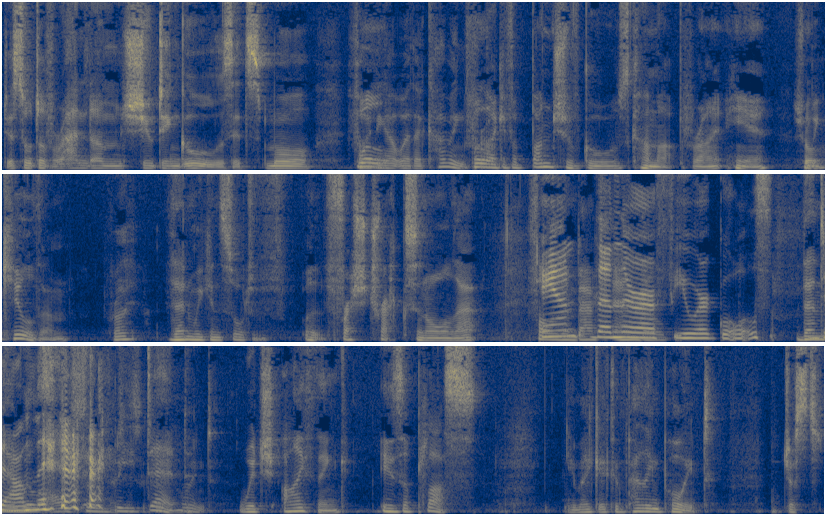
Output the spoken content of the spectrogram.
just sort of random shooting ghouls, it's more finding Well- out where they're coming but from. like if a bunch of ghouls come up right here, Sure. we kill them. right? then we can sort of uh, fresh tracks and all that. follow them and back then there are fewer ghouls then they down will there. also be dead, which I think is a plus. You make a compelling point. Just,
